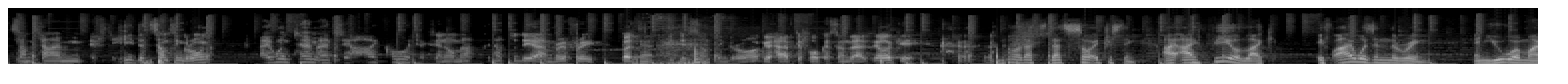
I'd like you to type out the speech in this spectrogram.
sometimes if he did something wrong, I went to him and say, "Hi, coach." I say, "No, not, not today. I'm referee, but Yeah. you did something wrong. You have to focus on that." Okay. No, that's that's so interesting. I, I feel like if I was in the ring and you were my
